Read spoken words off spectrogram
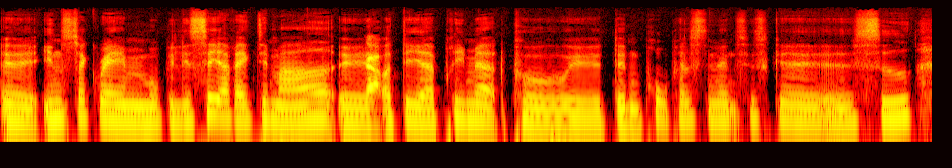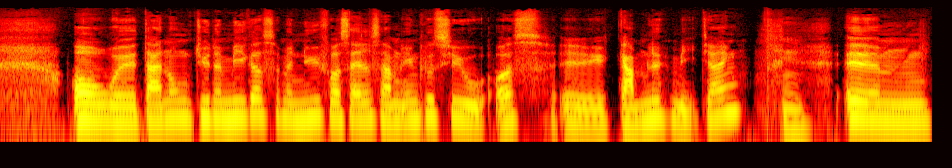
Øh, Instagram mobiliserer rigtig meget, øh, Ja. og det er primært på øh, den pro-palæstinensiske øh, side. Og øh, der er nogle dynamikker, som er nye for os alle sammen, inklusive også øh, gamle medier. Ikke? Mm. Øhm,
